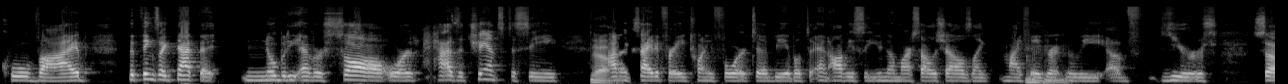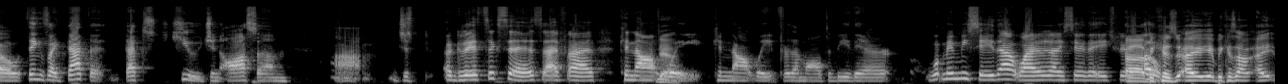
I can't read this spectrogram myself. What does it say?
cool vibe, but things like that that nobody ever saw or has a chance to see. Yeah. I'm excited for A24 to be able to and obviously you know Marcel Shell is like my favorite Mhm. movie of years. So things like that that that's huge and awesome. Um, just a great success. I five cannot Yeah. wait, cannot wait for them all to be there. What made me say that? Why did I say the HBO? Uh, Oh, because I yeah, because I, I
